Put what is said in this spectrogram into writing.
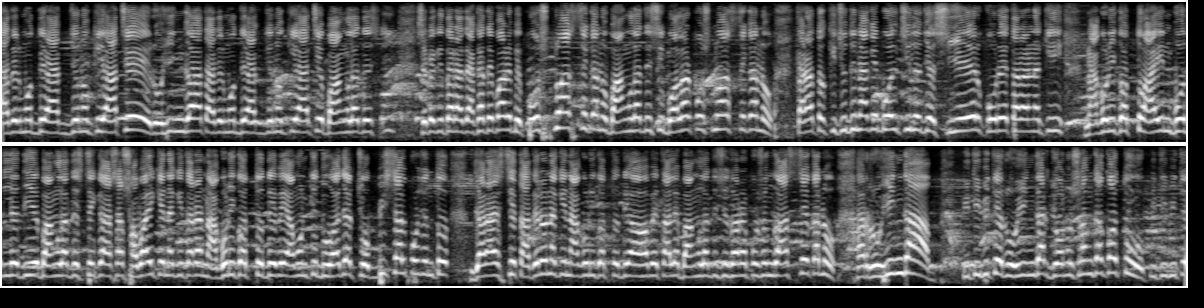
তাদের মধ্যে একজনও কি আছে? রোহিঙ্গা, তাদের মধ্যে একজনও কি আছে? বাংলাদেশি? সেটা কি তারা দেখাতে পারবে? প্রশ্ন আসছে কেন? বাংলাদেশি বলার প্রশ্ন আসছে কেন? তারা তো কিছুদিন আগে বলছিল যে সিএর করে তারা নাকি নাগরিকত্ব আইন বদলে দিয়ে বাংলাদেশ থেকে আসা সবাইকে নাকি তারা নাগরিকত্ব দেবে, এমনকি দু হাজার চব্বিশ সাল পর্যন্ত যারা এসছে তাদেরও নাকি নাগরিকত্ব দেওয়া হবে। তাহলে বাংলাদেশে ধরার প্রসঙ্গ আসছে কেন? আর রোহিঙ্গা, পৃথিবীতে রোহিঙ্গার জনসংখ্যা কত? পৃথিবীতে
